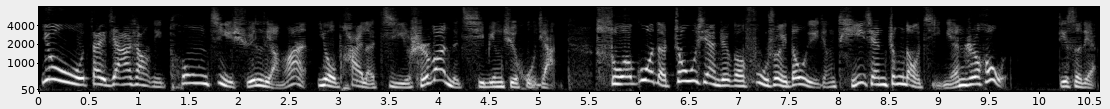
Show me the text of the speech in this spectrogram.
又再加上你通济渠两岸，又派了几十万的骑兵去护驾，所过的州县这个赋税都已经提前征到几年之后了。第四点，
